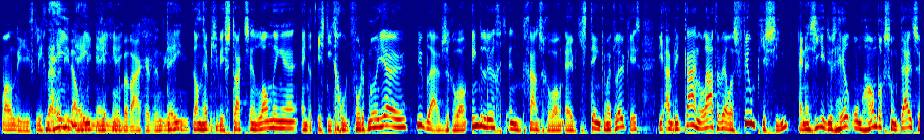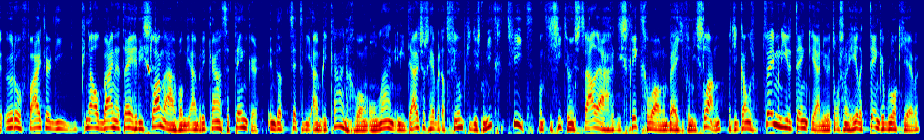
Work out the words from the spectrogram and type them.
Gewoon die vliegtuigen die dan Libië gingen bewaken. En die- Nee, dan heb je weer starts en landingen. En dat is niet goed voor het milieu. Nu blijven ze gewoon in de lucht. En gaan ze gewoon eventjes tanken. Maar het leuke is, die Amerikanen laten wel eens filmpjes zien. En dan zie je dus heel onhandig zo'n Duitse Eurofighter. Die, die knalt bijna tegen die slang aan van die Amerikaanse tanker. En dat zetten die Amerikanen gewoon online. En die Duitsers hebben dat filmpje dus niet getweet. Want je ziet hun straaljager, die schrikt gewoon een beetje van die slang. Want je kan dus op twee manieren tanken. Ja, nu we toch zo'n heerlijk tankerblokje hebben.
